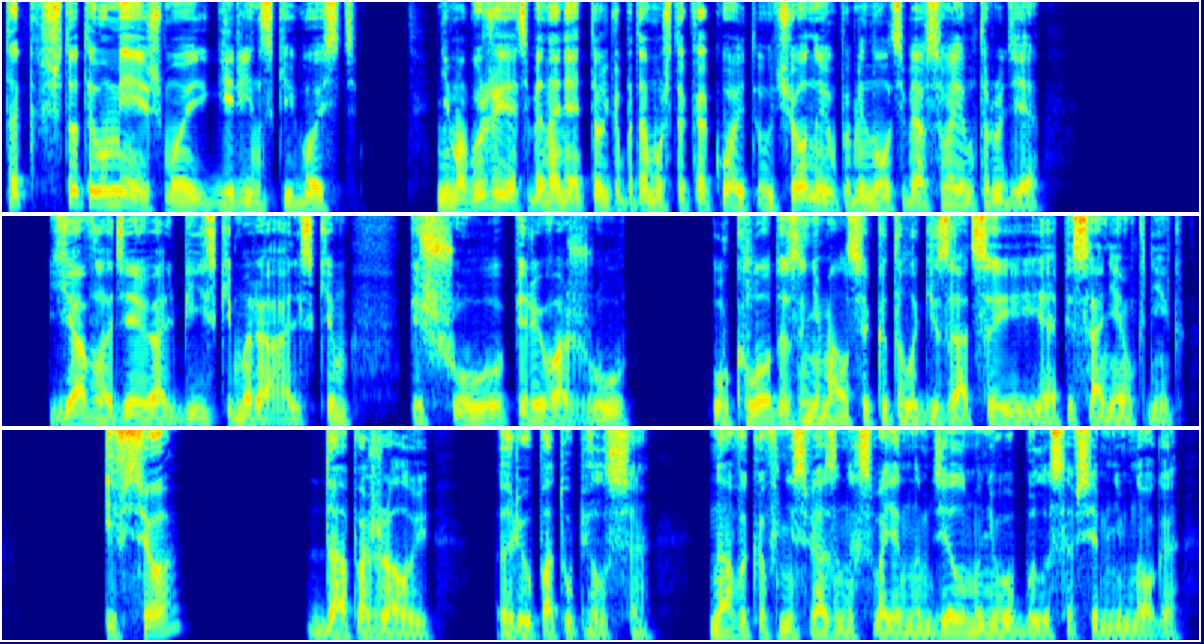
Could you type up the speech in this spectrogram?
«Так что ты умеешь, мой геринский гость? Не могу же я тебя нанять только потому, что какой-то ученый упомянул тебя в своем труде». «Я владею альбийским и реальским, пишу, перевожу». У Клода занимался каталогизацией и описанием книг. «И все?» «Да, пожалуй», — Рю потупился. Навыков, не связанных с военным делом, у него было совсем немного —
